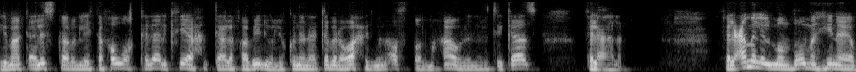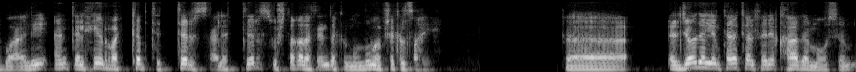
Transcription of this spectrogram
لماك أليستر اللي تفوق كذلك فيها حتى على فابينيو اللي كنا نعتبره واحد من أفضل محاور الارتكاز في العالم. فالعمل المنظومة هنا يا أبو علي أنت الحين ركبت الترس على الترس واشتغلت عندك المنظومة بشكل صحيح. فالجودة اللي امتلكها الفريق هذا الموسم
